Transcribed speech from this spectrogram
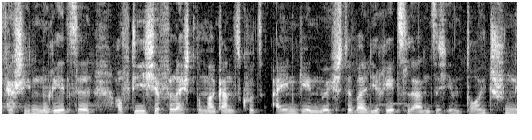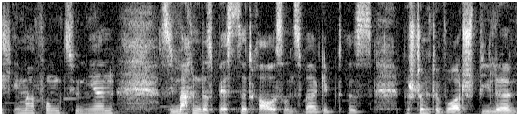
verschiedene Rätsel, auf die ich hier vielleicht noch mal ganz kurz eingehen möchte, weil die Rätsel an sich im Deutschen nicht immer funktionieren. Sie machen das Beste draus und zwar gibt es bestimmte Wortspiele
